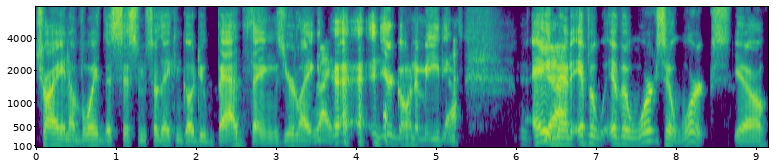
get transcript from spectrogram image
try and avoid the system so they can go do bad things. You're like, Right. and you're going to meetings. Hey Yeah. man, if it if it works, it works. You know.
